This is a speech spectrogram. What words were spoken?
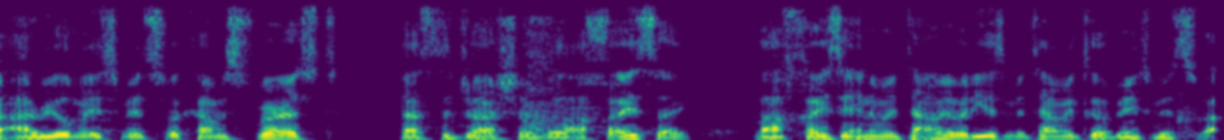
A real Mitzvah comes first. That's the Josh of Lachaisai. Lachaisai and Mitami, but he is Mitami to a Mitzvah.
